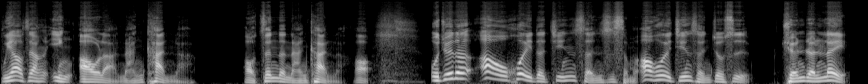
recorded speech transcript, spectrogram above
不要这样硬凹了，难看了，哦，真的难看了，哦，我觉得奥会的精神是什么？奥会精神就是全人类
